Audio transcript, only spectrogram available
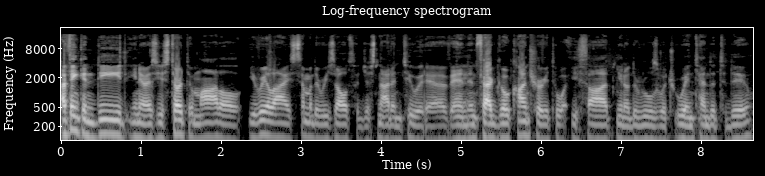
I think indeed, you know, as you start to model, you realize some of the results are just not intuitive, and in fact, go contrary to what you thought, you know, the rules which were intended to do.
